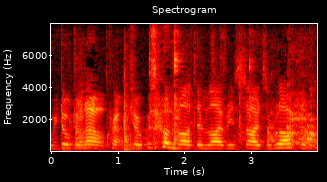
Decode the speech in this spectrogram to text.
We don't allow crap jokes on Martin Lively's Science of laughter.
